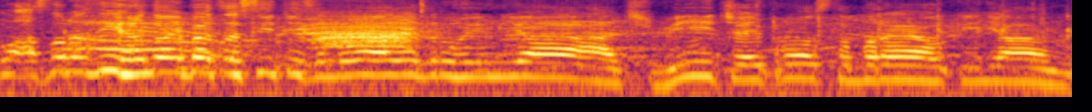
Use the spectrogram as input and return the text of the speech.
Класно розіграно, і Беца Сіті забиває другий м'яч. Вічай просто бере киян.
